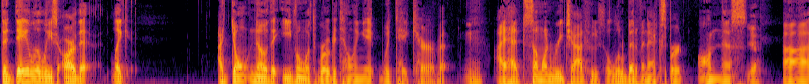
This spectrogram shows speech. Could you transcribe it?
The daylilies are that like I don't know that even with rototilling it would take care of it. Mm-hmm. I had someone reach out who's a little bit of an expert on this. yeah, uh,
